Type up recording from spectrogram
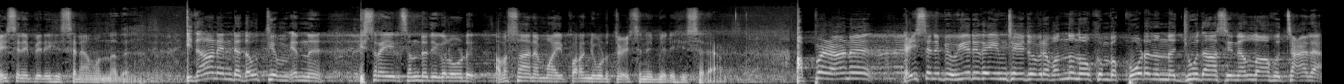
ഈസ നബി അലഹിസ്സലാം വന്നത്. ഇതാണ് എന്റെ ദൗത്യം എന്ന് ഇസ്രയേൽ സന്തതികളോട് അവസാനമായി പറഞ്ഞു കൊടുത്തു ഐസ് നബി അലഹിസ്സലാം അപ്പോഴാണ് ഐസനബി ഉയരുകയും ചെയ്തു. അവരെ വന്നു നോക്കുമ്പോൾ കൂടെ നിന്ന് ജൂദാസിന് അള്ളാഹു ചാല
